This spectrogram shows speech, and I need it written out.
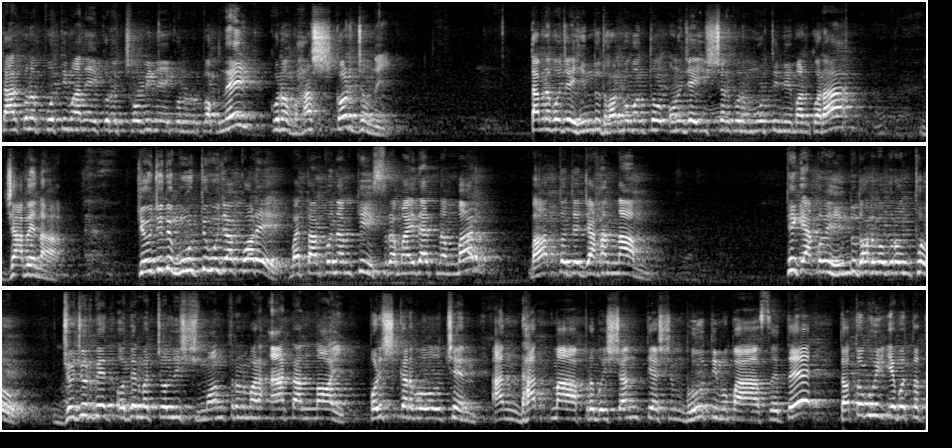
তার কোনো প্রতিমা নেই, কোনো ছবি নেই, কোনো রূপক নেই, কোনো ভাস্কর্য নেই। তারপরে বলছে, হিন্দু ধর্মগ্রন্থ অনুযায়ী ঈশ্বর কোনো মূর্তি নির্মাণ করা যাবে না। কেউ যদি মূর্তি পূজা করে বা তারপর নাম কি? ইসরা মাইদাত নাম্বার বাহাত্তর যে জাহান নাম ঠিক একই হিন্দু ধর্মগ্রন্থ যজুর্বেদ ওদের চল্লিশ, মন্ত্র নম্বর আট আর নয়, পরিষ্কার বলছেন, আন্ধাত্মা প্রভু মুপাসতে ততভুই এব তত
